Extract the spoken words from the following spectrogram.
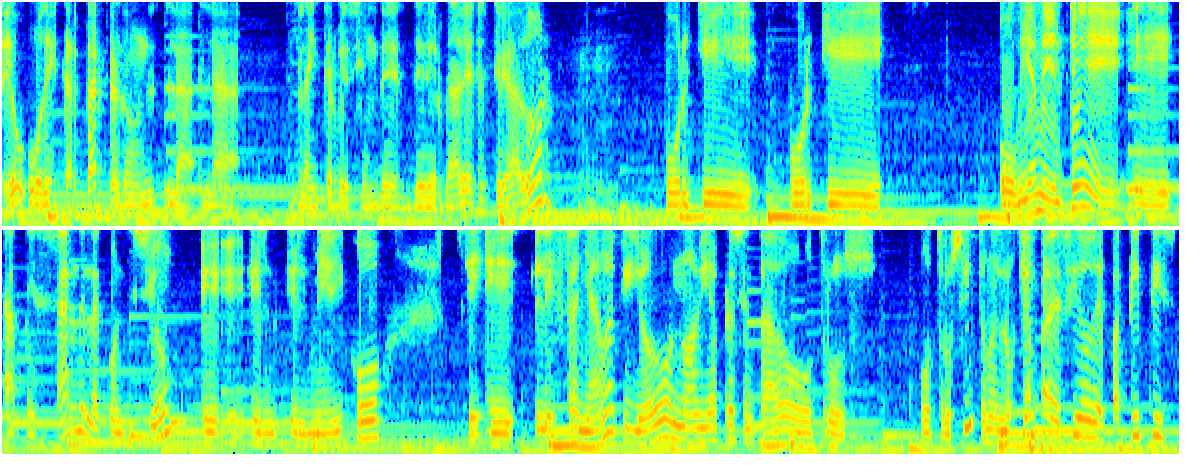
eh, o descartar, perdón, la, la intervención de, de, verdad del creador, porque, porque obviamente, eh, a pesar de la condición, eh, el, médico eh, le extrañaba que yo no había presentado otros, otros síntomas. Los que han padecido de hepatitis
